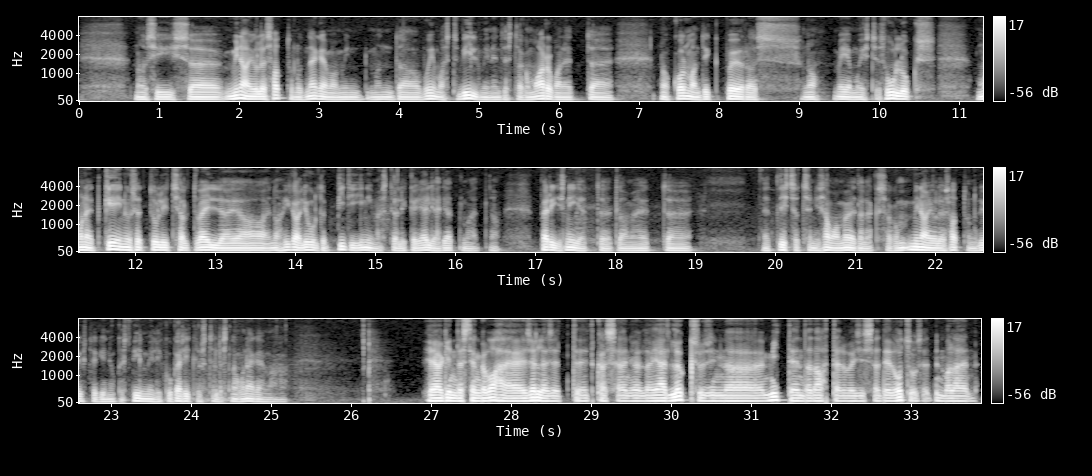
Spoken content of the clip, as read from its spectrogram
no siis äh, mina ei ole sattunud nägema mind mõnda võimast filmi nendest, aga ma arvan, et äh, noh, kolmandik pööras noh, meie mõistes hulluks, mõned geeniused tulid sealt välja ja noh, igal juhul ta pidi inimestele ikka jäljed jätma, et noh, päris nii, et ütleme, et et lihtsalt see niisama mööda läks, aga mina ei ole sattunud ühtegi niisugust filmilikku käsitlust sellest nagu nägema. ja kindlasti on ka vahe selles, et, et kas sa nii-öelda jääd lõksu sinna mitte enda tahtel või siis sa teed otsuse, et nüüd ma lähen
